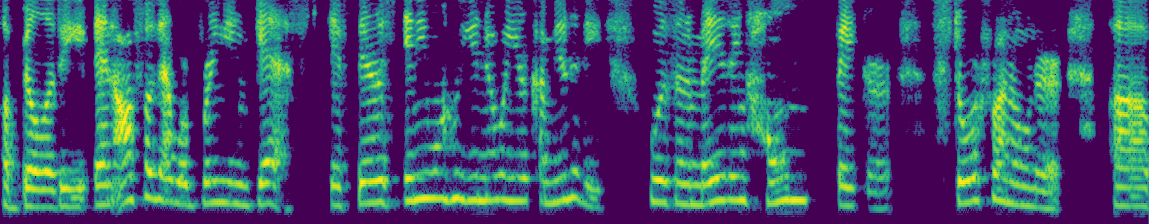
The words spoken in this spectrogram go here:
ability and also that we're bringing guests if there's anyone who you know in your community who is an amazing home baker storefront owner uh,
